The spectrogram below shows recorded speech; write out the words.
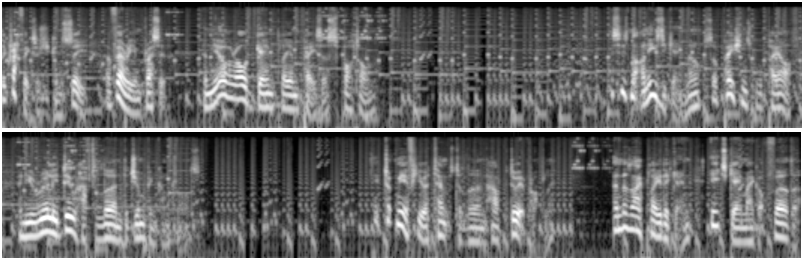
The graphics, as you can see, are very impressive, and the overall gameplay and pace are spot on. This is not an easy game though, so patience will pay off, and you really do have to learn the jumping controls. It took me a few attempts to learn how to do it properly, and as I played again, each game I got further.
